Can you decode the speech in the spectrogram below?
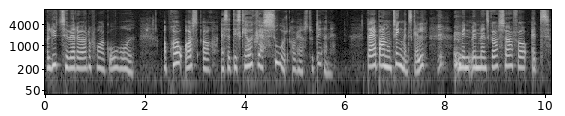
og lyt til, hvad der er, du får af gode råd. Og prøv også at, altså det skal jo ikke være surt at være studerende. Der er bare nogle ting, man skal, men, men man skal også sørge for at,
